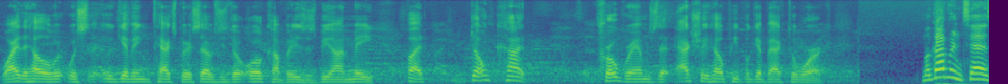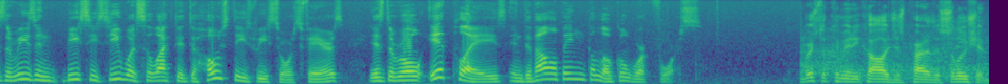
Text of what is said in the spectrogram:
why the hell we're giving taxpayer subsidies to oil companies is beyond me. But don't cut programs that actually help people get back to work. McGovern says the reason BCC was selected to host these resource fairs is the role it plays in developing the local workforce. Bristol Community College is part of the solution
